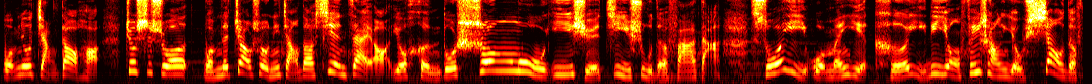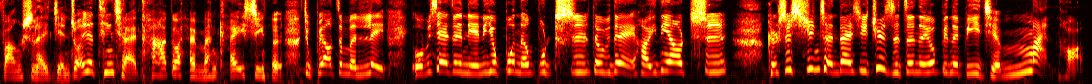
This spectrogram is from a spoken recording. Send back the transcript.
我们有讲到哈，就是说我们的教授你讲到现在啊，有很多生物医学技术的发达，所以我们也可以利用非常有效的方式来减重，而且听起来大家都还蛮开心的，就不要这么累。我们现在这个年龄又不能不吃，对不对？好，一定要吃。可是新陈代谢确实真的又变得比以前慢哈。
